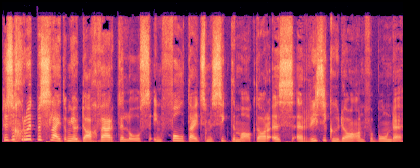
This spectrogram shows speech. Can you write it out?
Dis 'n groot besluit om jou dagwerk te los en voltyds musiek te maak. Daar is 'n risiko daaraan verbonde.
